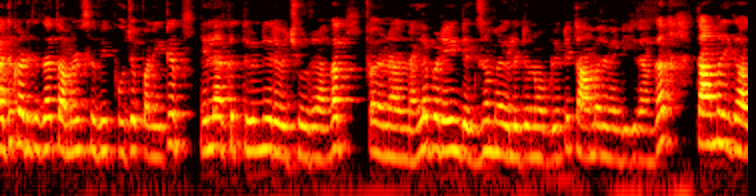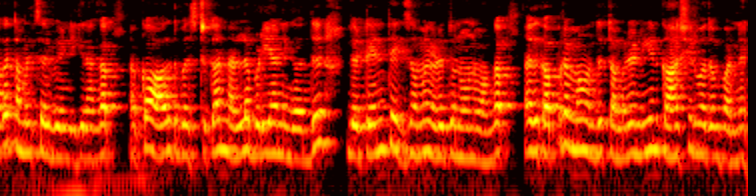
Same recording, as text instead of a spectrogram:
அதுக்கு அடுத்து தான் தமிழ் செல்வி பூஜை பண்ணிவிட்டு எல்லாருக்கும் திருநீரை வச்சு விடுறாங்க. நான் நல்லபடியாக இந்த எக்ஸாமை எழுதணும் அப்படின்ட்டு தாமரை வேண்டிக்கிறாங்க. தாமரைக்காக தமிழ் செல்வி வேண்டிக்கிறாங்க. அக்கா ஆல் தி பெஸ்ட்டுக்கா நல்லபடியாக நீங்கள் வந்து இந்த டென்த் எக்ஸாமை எழுதணும்னுவாங்க. அதுக்கப்புறமா வந்து தமிழை நீ எனக்கு ஆசீர்வாதம் பண்ணு.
